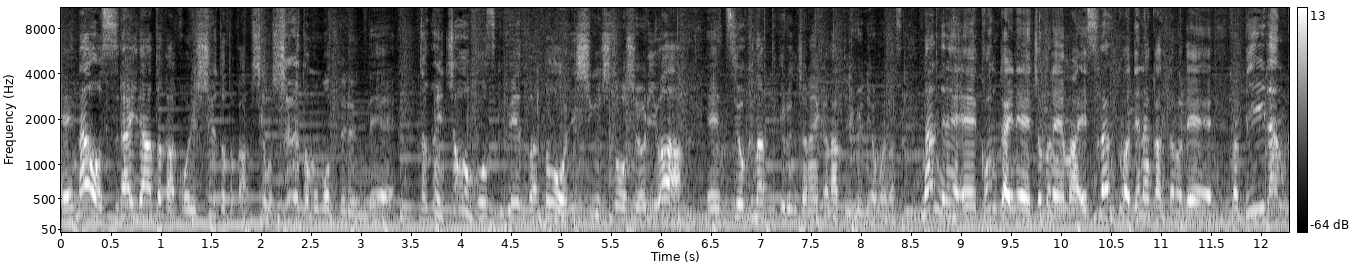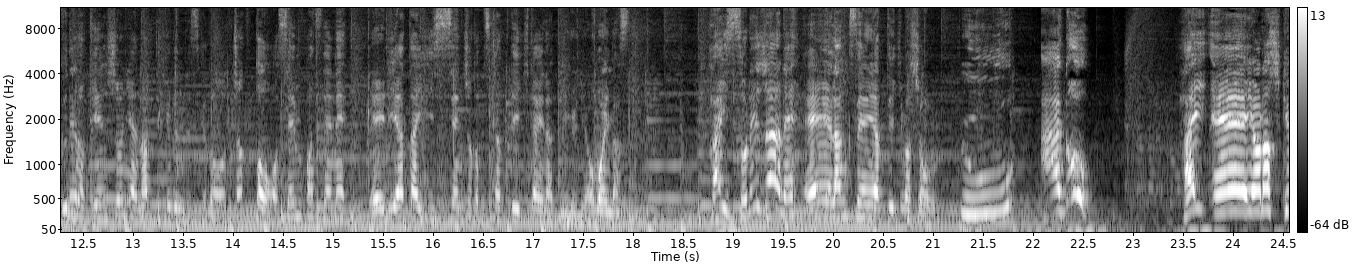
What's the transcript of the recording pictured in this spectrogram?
えー、なおスライダーとかこういうシュートとかしかもシュートも持ってるんで特に超高速フェードだと西口投手よりは、えー、強くなってくるんじゃないかなというふうに思います。なんでね、え、今回ねちょっとね、まあ、S ランクは出なかったので、まあ、B ランクでの検証にはななってくるんですけどちょっと先発でね、えリアタイ一戦ちょっと使っていきたいなというふうに思います。はいそれじゃあね、えランク戦やっていきましょう。うーあご！はい、えー、よろしく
